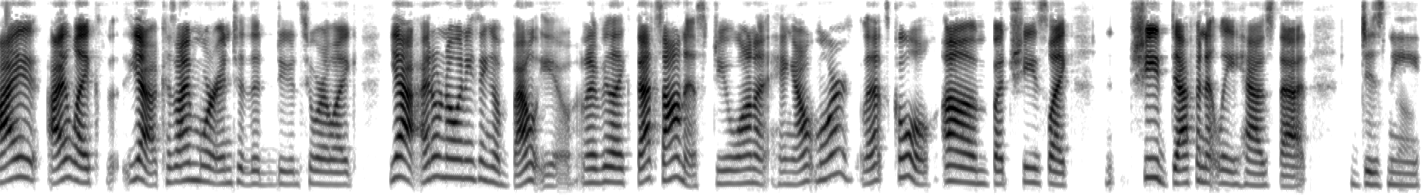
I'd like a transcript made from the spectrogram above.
I I like yeah, cuz I'm more into the dudes who are like, "Yeah, I don't know anything about you." And I'd be like, "That's honest. Do you want to hang out more? That's cool." Um but she's like she definitely has that Disney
